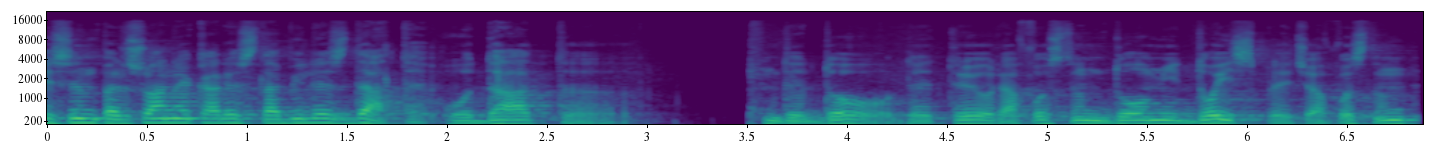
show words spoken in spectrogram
Și sunt persoane care stabilesc date. O dată, de două, de trei ori. A fost în 2012, a fost în,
